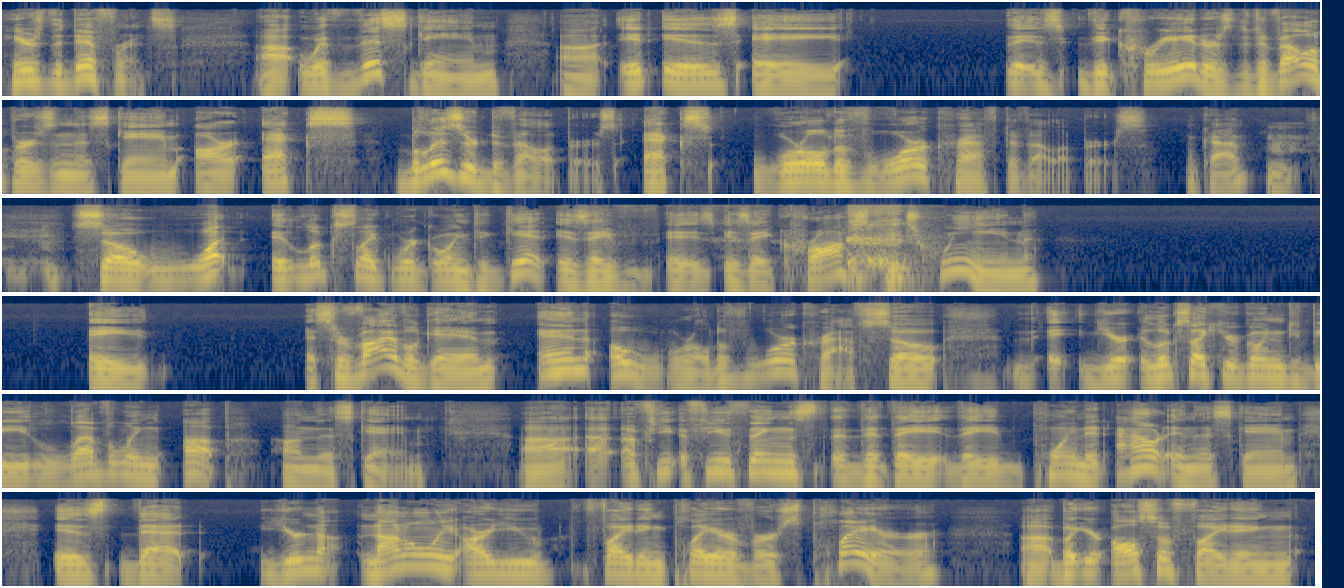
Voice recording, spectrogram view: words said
Here's the difference. With this game it is a is the creators, the developers in this game are ex Blizzard developers, ex World of Warcraft developers. Okay, so what it looks like we're going to get is a is is a cross between a a survival game and a World of Warcraft. So it, you're, it looks like you're going to be leveling up on this game. Uh, a, a few a few things that they they pointed out in this game is that you're not not only are you fighting player versus player, uh, but you're also fighting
